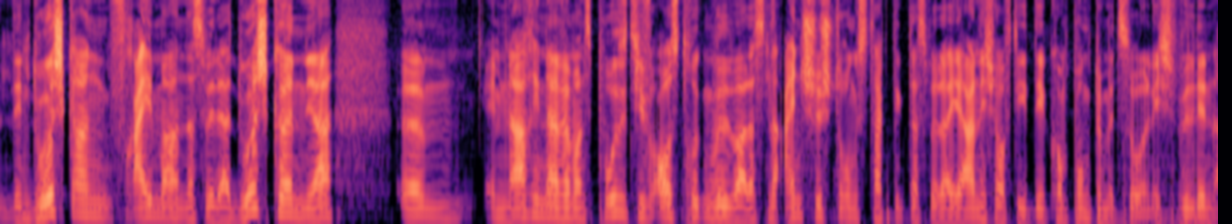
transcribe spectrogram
den Durchgang freimachen, dass wir da durch können, ja. Ähm, Im Nachhinein, wenn man es positiv ausdrücken will, war das eine Einschüchterungstaktik, dass wir da ja nicht auf die Idee kommen, Punkte mitzuholen. Ich will den,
